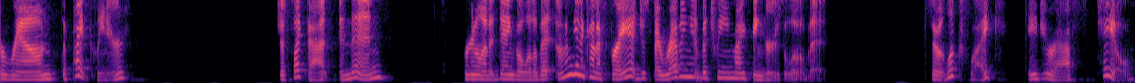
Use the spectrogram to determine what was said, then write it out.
around the pipe cleaner, just like that. And then we're gonna let it dangle a little bit. And I'm gonna kind of fray it just by rubbing it between my fingers a little bit. So it looks like a giraffe's tail.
